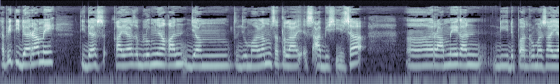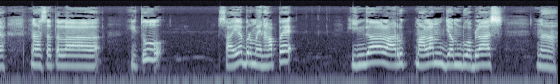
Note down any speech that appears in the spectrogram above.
tapi tidak rame. Tidak kayak sebelumnya kan jam 7 malam setelah habis isya uh, rame kan di depan rumah saya. Nah, setelah itu saya bermain HP hingga larut malam jam 12. Nah,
